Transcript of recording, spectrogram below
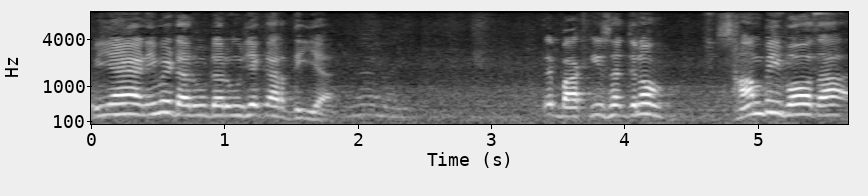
ਵੀ ਐ ਨਹੀਂ ਵੀ ਡਰੂ ਡਰੂ ਜੇ ਕਰਦੀ ਆ। ਤੇ ਬਾਕੀ ਸੱਜਣੋ ਸਾਂਭੀ ਬਹੁਤ ਆ,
